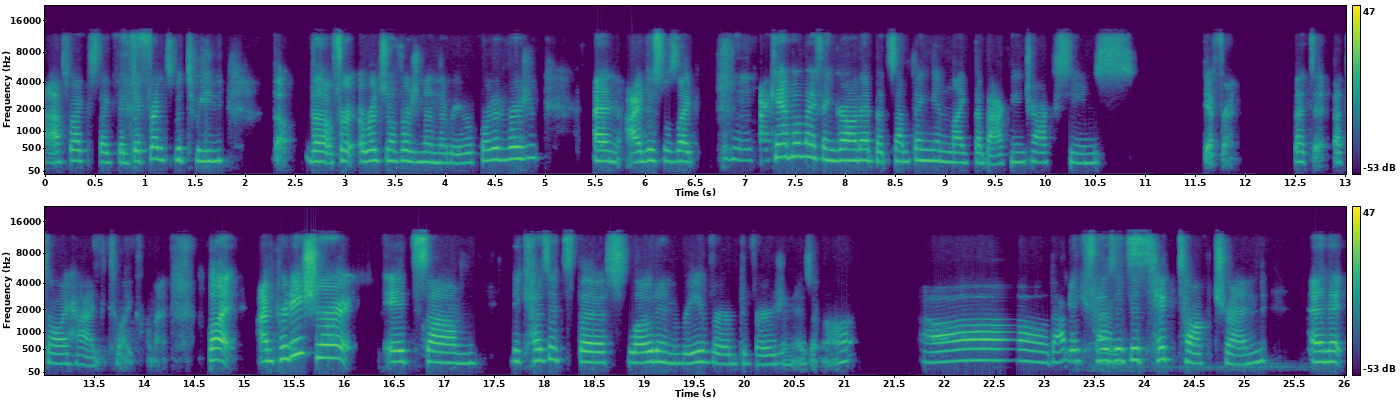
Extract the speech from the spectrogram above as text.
aspects, like the difference between the the for original version and the re-recorded version. And I just was like, Mhm. I can't put my finger on it, but something in like the backing track seems different. That's it. That's all I had to like comment. But I'm pretty sure it's um because it's the slowed and reverbed version, is it not? Oh, that makes because sense. it's a TikTok trend and it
